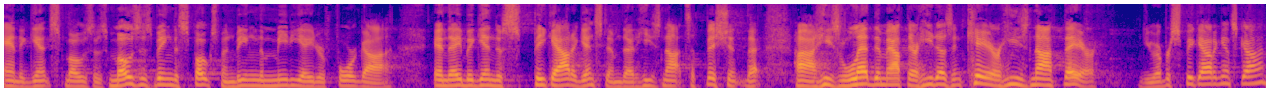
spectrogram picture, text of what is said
and against Moses. Moses being the spokesman, being the mediator for God and they begin to speak out against him that he's not sufficient, that uh, he's led them out there, he doesn't care, he's not there. Do you ever speak out against God?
